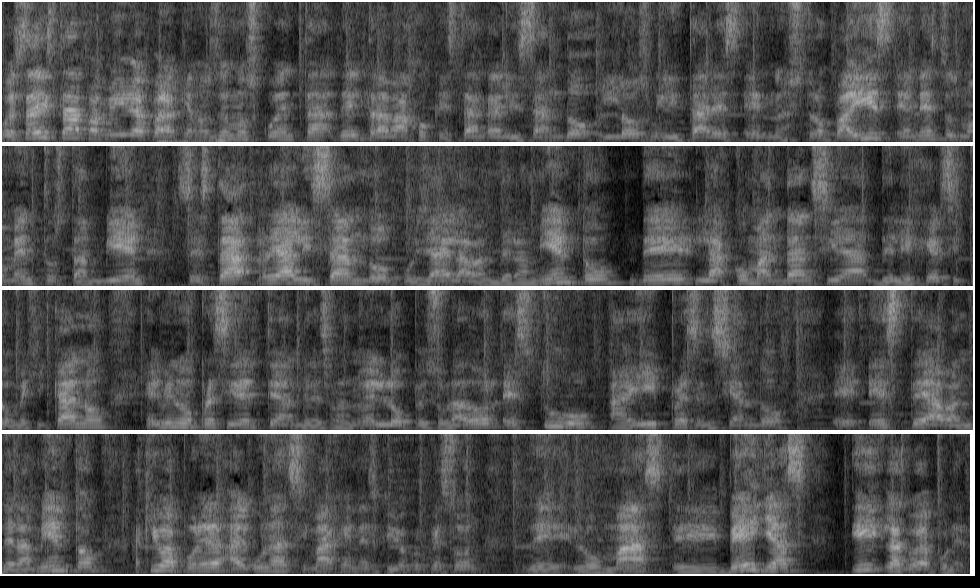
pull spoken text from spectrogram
Pues ahí está familia para que nos demos cuenta del trabajo que están realizando los militares en nuestro país. En estos momentos también se está realizando pues ya el abanderamiento de la comandancia del ejército mexicano. El mismo presidente Andrés Manuel López Obrador estuvo ahí presenciando eh, este abanderamiento. Aquí voy a poner algunas imágenes que yo creo que son de lo más eh, bellas y las voy a poner.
